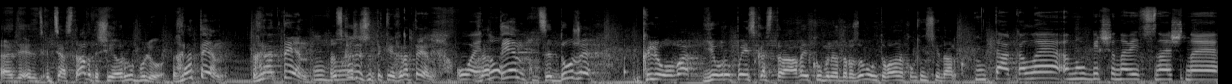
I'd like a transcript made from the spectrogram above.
е, ця страва, те, що я роблю. Гратен. Гратен. Розкажи, що таке гратен. Ой, ну- гратен це дуже кльова європейська страва, яку ми неодноразово готували на кухні сніданку. Так, але ну більше навіть знаєш не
